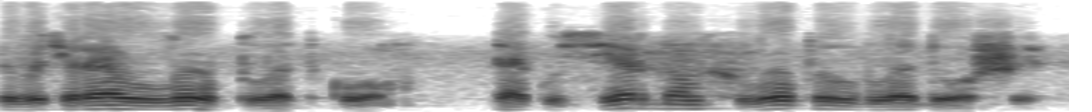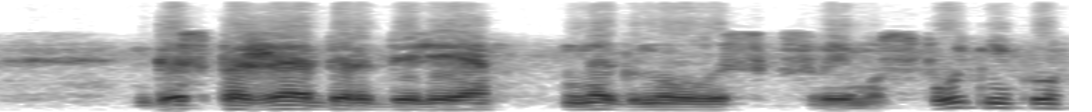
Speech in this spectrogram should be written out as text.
вытирал лоб платком, Так усердно он хлопал в ладоши. Госпожа Берделе нагнулась к своему спутнику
